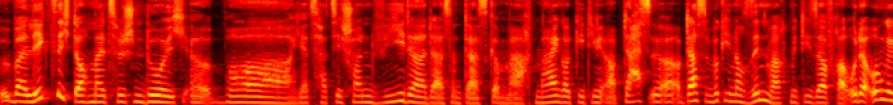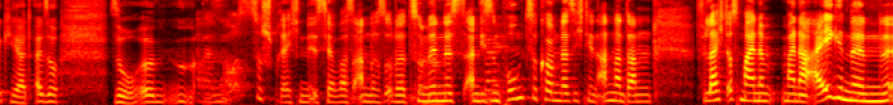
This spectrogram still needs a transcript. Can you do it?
überlegt sich doch mal zwischendurch, äh, boah, jetzt hat sie schon wieder das und das gemacht. Mein Gott, geht die, ob das, äh, ob das wirklich noch Sinn macht mit dieser Frau oder umgekehrt. Also so. Ähm, aber es auszusprechen ist ja was anderes oder zumindest an diesen Punkt zu kommen, dass ich den anderen dann vielleicht aus meinem, meiner eigenen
